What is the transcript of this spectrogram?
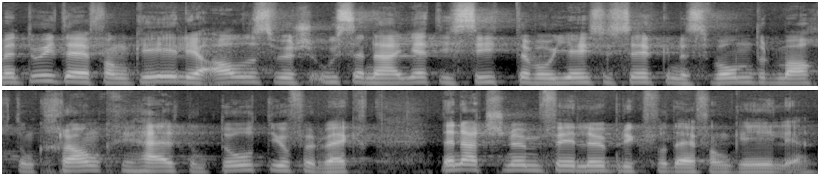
Wenn du in den Evangelien alles rausnehmen jede Seite, wo Jesus irgendein Wunder macht und Kranke heilt und Tote auferweckt, dann hast du nicht mehr viel übrig von den Evangelien.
